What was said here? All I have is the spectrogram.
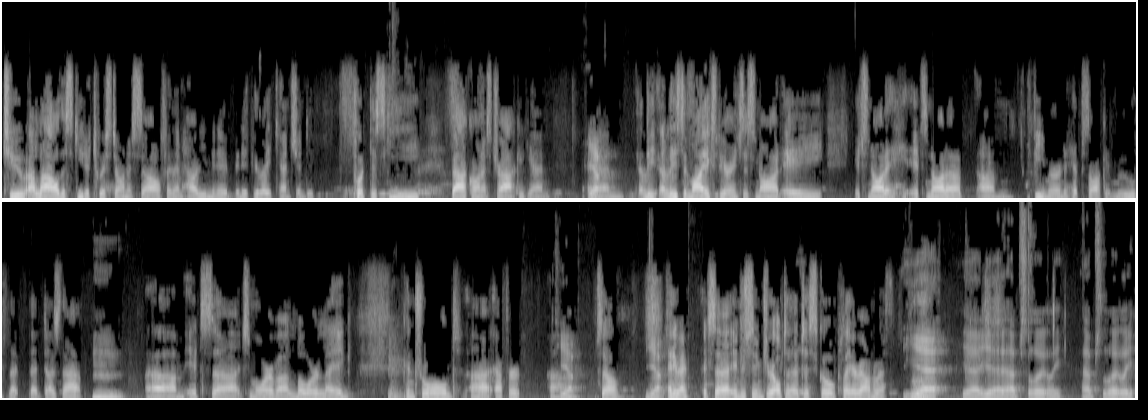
to allow the ski to twist on itself, and then how do you mani- manipulate tension to put the ski back on its track again? Yep. And at, le- at least in my experience, it's not a it's not a it's not a um, femur and a hip socket move that that does that. Mm. Um, it's uh, it's more of a lower leg controlled uh, effort. Um, Yep. So Yep. anyway, it's an interesting drill to just go play around with. Yeah, yeah, yeah, absolutely, absolutely.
